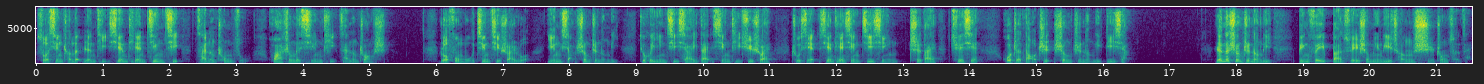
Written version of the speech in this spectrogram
所形成的人体先天精气才能充足，化生的形体才能壮实。若父母精气衰弱，影响生殖能力，就会引起下一代形体虚衰，出现先天性畸形、痴呆、缺陷，或者导致生殖能力低下。人的生殖能力并非伴随生命历程始终存在。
